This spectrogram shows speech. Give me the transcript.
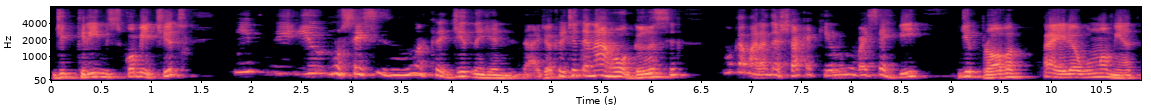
de crimes cometidos. E, e eu não sei se não acredito na ingenuidade, eu acredito é na arrogância do camarada achar que aquilo não vai servir de prova para ele em algum momento.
